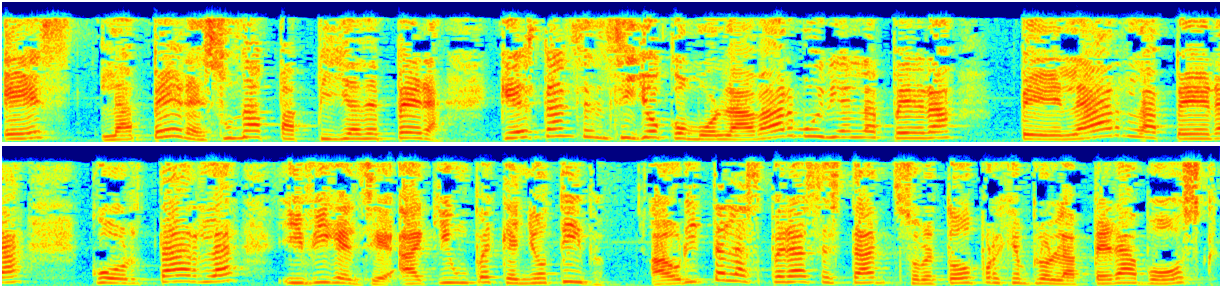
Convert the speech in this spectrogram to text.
Es la pera, es una papilla de pera, que es tan sencillo como lavar muy bien la pera, pelar la pera, cortarla y fíjense, aquí un pequeño tip. Ahorita las peras están, sobre todo por ejemplo la pera Bosque,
